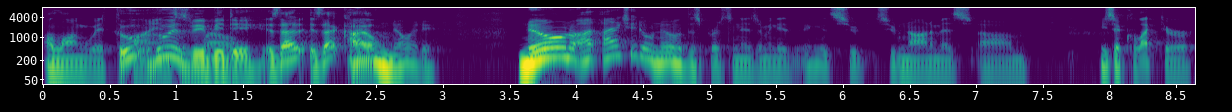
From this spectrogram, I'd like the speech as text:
along with Who who is as well. VVD? Is that is that I Kyle? have no idea. No, no, I, I actually don't know who this person is. I mean, I think it's pseudonymous. Um, he's a collector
